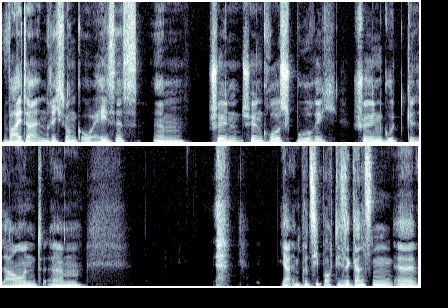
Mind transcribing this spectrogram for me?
weiter in Richtung Oasis. Ähm, schön, schön großspurig, schön gut gelaunt. Ähm, ja, im Prinzip auch diese ganzen, äh,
